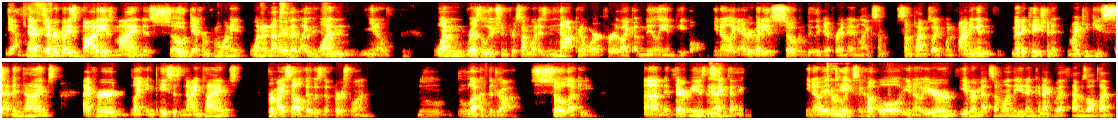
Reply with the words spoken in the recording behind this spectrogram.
Yeah. Yeah, because everybody's body is mind is so different from one e- one another that like one, you know, one resolution for someone is not going to work for like a million people. You know, like everybody is so completely different, and like some sometimes like when finding in medication, it might take you seven times. I've heard like in cases nine times. For myself, it was the first one. L- luck of the draw. So lucky. Um, and therapy is the Yeah. same thing. You know, it Totally. takes a couple, you know, you ever you ever met someone that you didn't connect with? Happens all the time.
